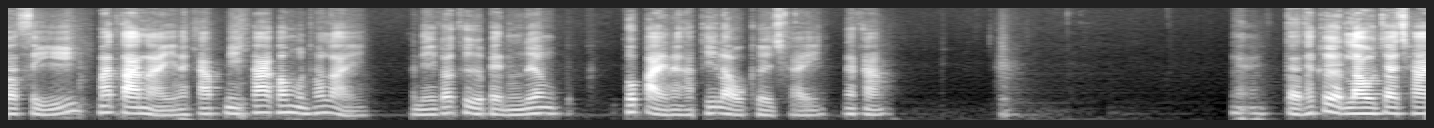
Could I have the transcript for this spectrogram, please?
ภาษีมาตราไหนนะครับ มีค่าข้อมูลเท่าไหร่ อันนี้ก็คือเป็นเรื่องทั่วไปนะครับที่เราเคยใช้นะครับ แต่ถ้าเกิดเราจะใช้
